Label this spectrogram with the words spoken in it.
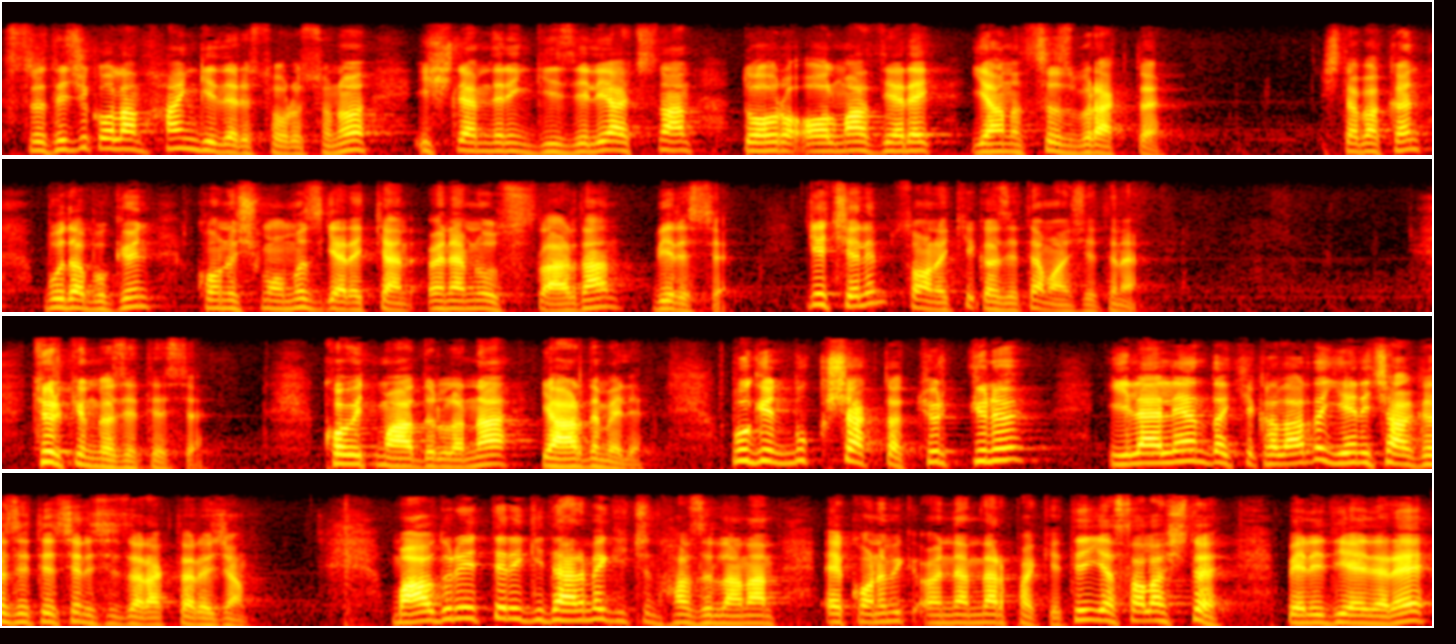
stratejik olan hangileri sorusunu işlemlerin gizliliği açısından doğru olmaz diyerek yanıtsız bıraktı. İşte bakın bu da bugün konuşmamız gereken önemli hususlardan birisi. Geçelim sonraki gazete manşetine. Türk'ün gazetesi. Covid mağdurlarına yardım eli. Bugün bu kuşakta Türk günü, ilerleyen dakikalarda Yeni Çağ gazetesini sizlere aktaracağım. Mağduriyetleri gidermek için hazırlanan ekonomik önlemler paketi yasalaştı. Belediyelere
